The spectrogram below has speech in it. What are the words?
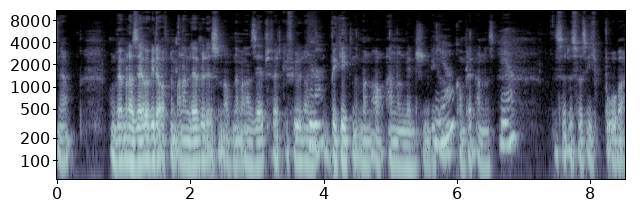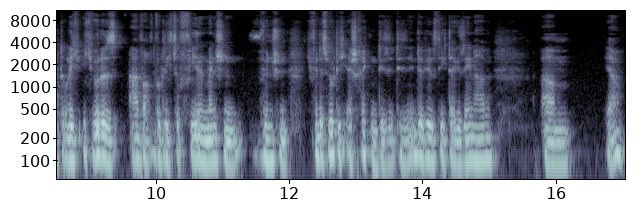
Ja. Und wenn man da selber wieder auf einem anderen Level ist und auf einem anderen Selbstwertgefühl, dann Na. begegnet man auch anderen Menschen wieder ja. komplett anders. Ja. Das ist so das, was ich beobachte. Und ich, ich würde das einfach wirklich zu vielen Menschen wünschen. Ich finde es wirklich erschreckend, diese, diese Interviews, die ich da gesehen habe. Ähm, ja,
